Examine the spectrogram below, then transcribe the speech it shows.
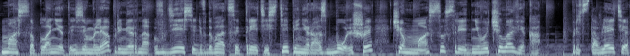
Масса планеты Земля примерно в 10 в 23 степени раз больше, чем масса среднего человека – Представляете,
